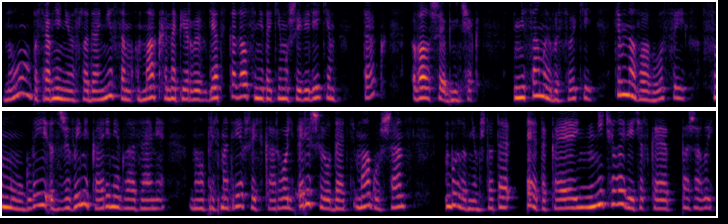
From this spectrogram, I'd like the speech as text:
Ну, по сравнению с Ладонисом, маг, на первый взгляд, казался не таким уж и великим. Так, волшебничек — не самый высокий, темноволосый, смуглый, с живыми карими глазами. Но, присмотревшись, король решил дать магу шанс. Было в нем что-то этакое, нечеловеческое, пожалуй.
